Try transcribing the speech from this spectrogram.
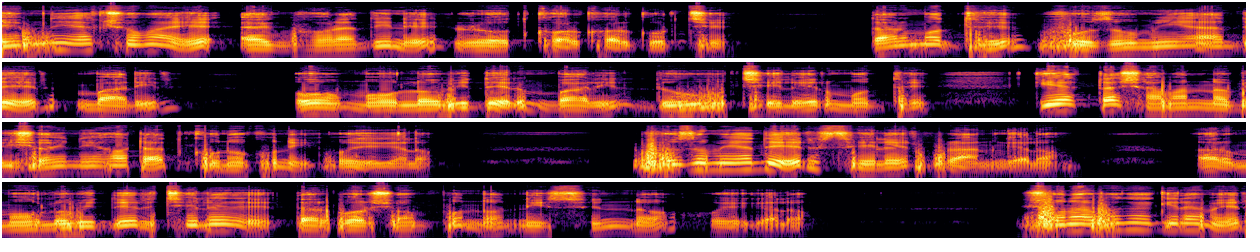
এমনি এক সময়ে এক ভরা দিনে রোদ খরখর করছে। তার মধ্যে ফজুমিয়াদের বাড়ির ও মৌলভীদের বাড়ির দু ছেলের মধ্যে কি একটা সামান্য বিষয় নিয়ে হঠাৎ খুনোখুনি হয়ে গেল। ফজুমিয়াদের ছেলের প্রাণ গেল আর মৌলভীদের ছেলে তারপর সম্পূর্ণ নিশ্চিন্ন হয়ে গেল। সোনাভাঙা গ্রামের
